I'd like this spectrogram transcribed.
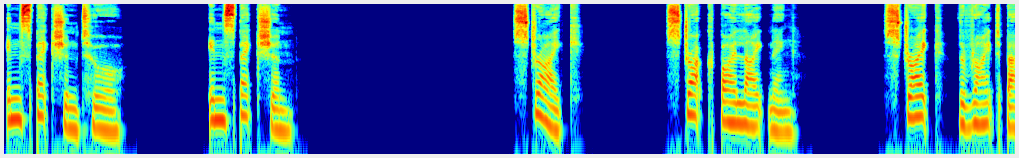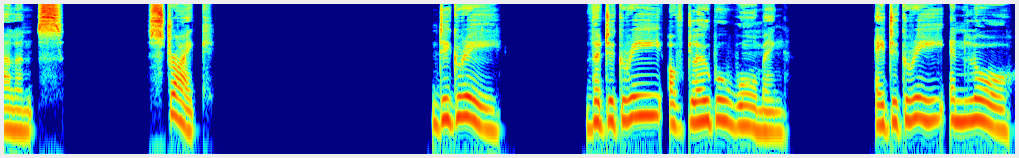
Inspection tour. Inspection. Strike. Struck by lightning. Strike the right balance. Strike. Degree. The degree of global warming. A degree in law.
